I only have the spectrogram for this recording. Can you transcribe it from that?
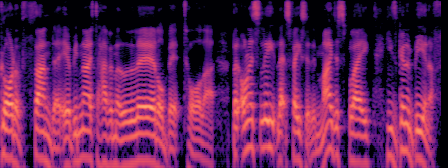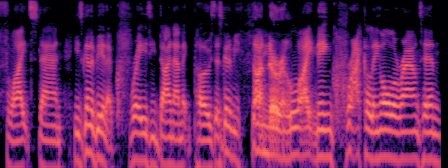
god of thunder, it would be nice to have him a little bit taller. But honestly, let's face it, in my display, he's going to be in a flight stand. He's going to be in a crazy dynamic pose. There's going to be thunder and lightning crackling all around him.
